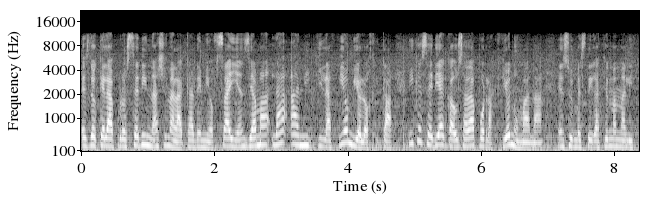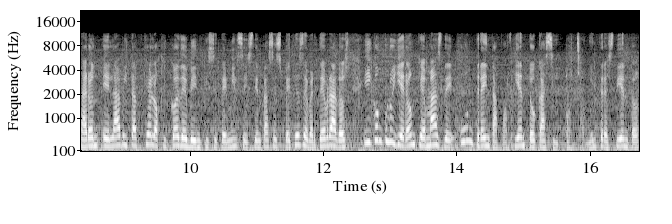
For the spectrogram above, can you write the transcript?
Es lo que la Proceeding National Academy of Science llama la aniquilación biológica y que sería causada por la acción humana. En su investigación analizaron el hábitat geológico de 27.600 especies de vertebrados y concluyeron que más de un 30%, casi 8.300,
